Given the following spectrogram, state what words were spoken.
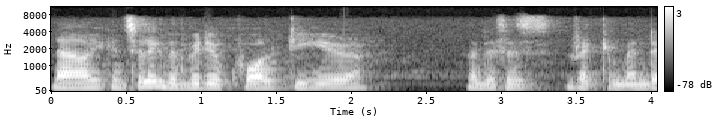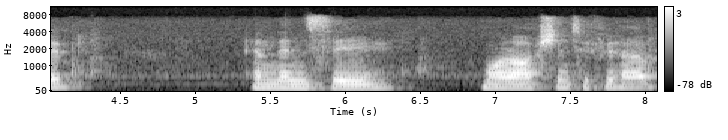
Now you can select the video quality here. Now this is recommended. And then say more options if you have.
